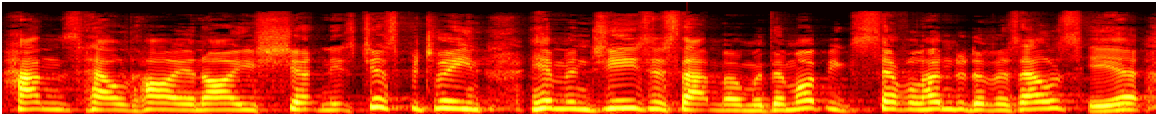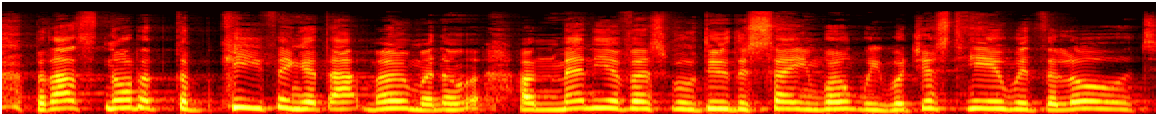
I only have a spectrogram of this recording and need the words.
hands held high and eyes shut, and it's just between him and Jesus that moment. There might be several hundred of us else here, but that's not the key thing at that moment. And many of us will do the same, won't we? We're just here with the Lord.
